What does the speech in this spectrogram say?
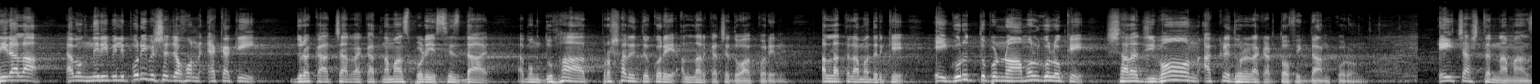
নিরালা এবং নিরিবিলি পরিবেশে যখন একাকী দুরাকাত চার রাকাত নামাজ পড়ে সেজদায় এবং দুহাত প্রসারিত করে আল্লাহর কাছে দোয়া করেন, আল্লাহ তালা আমাদেরকে এই গুরুত্বপূর্ণ আমলগুলোকে সারা জীবন আঁকড়ে ধরে রাখার তৌফিক দান করুন। এই চাষতের নামাজ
